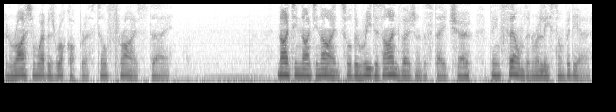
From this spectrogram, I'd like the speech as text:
and Rice and Webber's rock opera still thrives today. 1999 saw the redesigned version of the stage show being filmed and released on video.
